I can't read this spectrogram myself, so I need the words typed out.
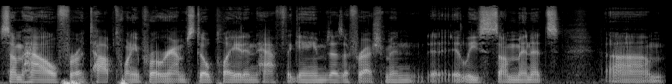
somehow for a top 20 program still played in half the games as a freshman at least some minutes um,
